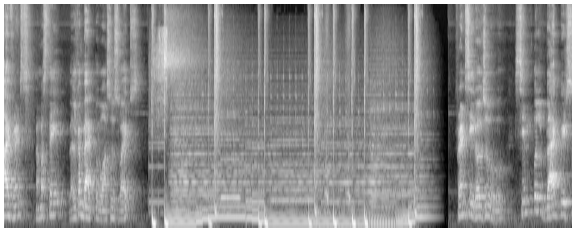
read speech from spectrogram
హాయ్ ఫ్రెండ్స్ నమస్తే. Welcome back to Vasu's vibes friends ఈరోజు సింపుల్ బ్లాక్ బీట్స్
